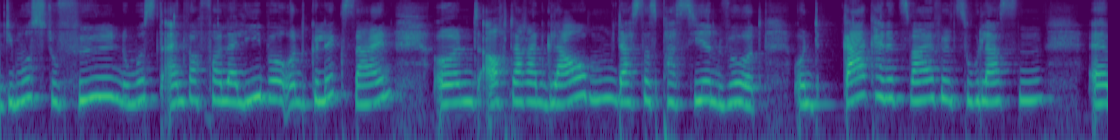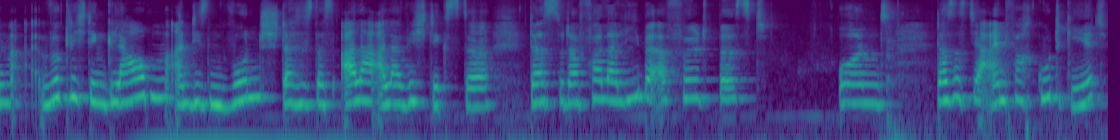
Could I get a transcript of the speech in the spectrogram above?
die musst du fühlen, du musst einfach voller Liebe und Glück sein und auch daran glauben, dass das passieren wird. Und gar keine Zweifel zulassen, ähm, wirklich den Glauben an diesen Wunsch, das ist das Aller, Allerwichtigste, dass du da voller Liebe erfüllt bist und dass es dir einfach gut geht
